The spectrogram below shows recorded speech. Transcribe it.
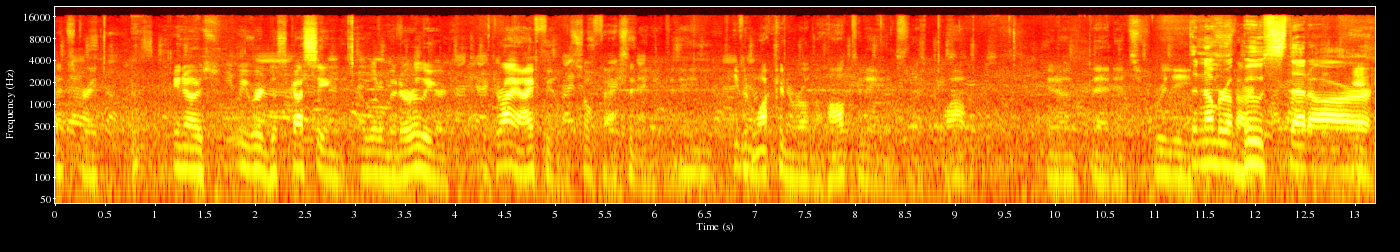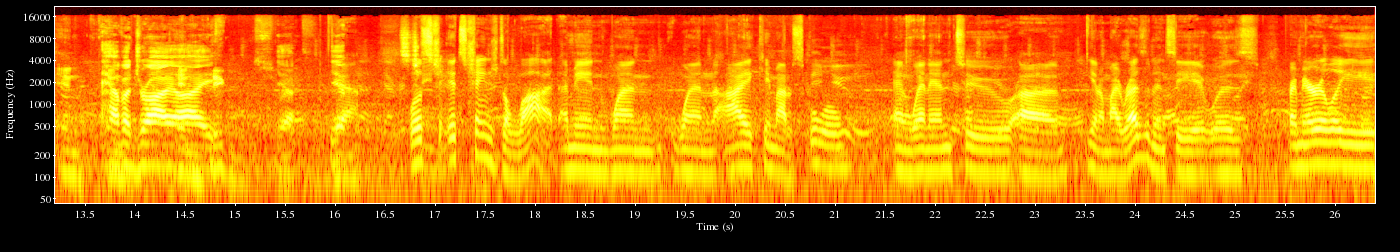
Right. That's great. You know, as we were discussing a little bit earlier, the dry eye field is so fascinating today. Even walking around the hall today, it's like, wow. You know, that it's really The number of booths that are and, and- have a dry and eye. big booths. Yeah. right? Yeah. Well, it's, it's changed a lot. I mean, when when I came out of school and went into uh, you know my residency, it was primarily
